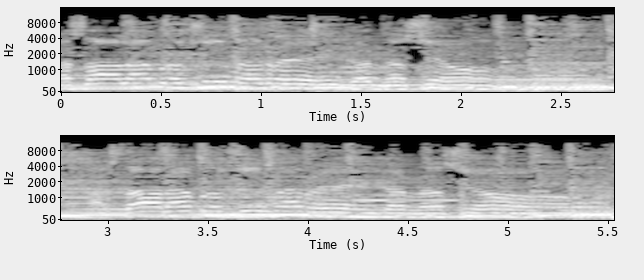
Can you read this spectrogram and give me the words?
Hasta la próxima reencarnación. Hasta la próxima reencarnación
